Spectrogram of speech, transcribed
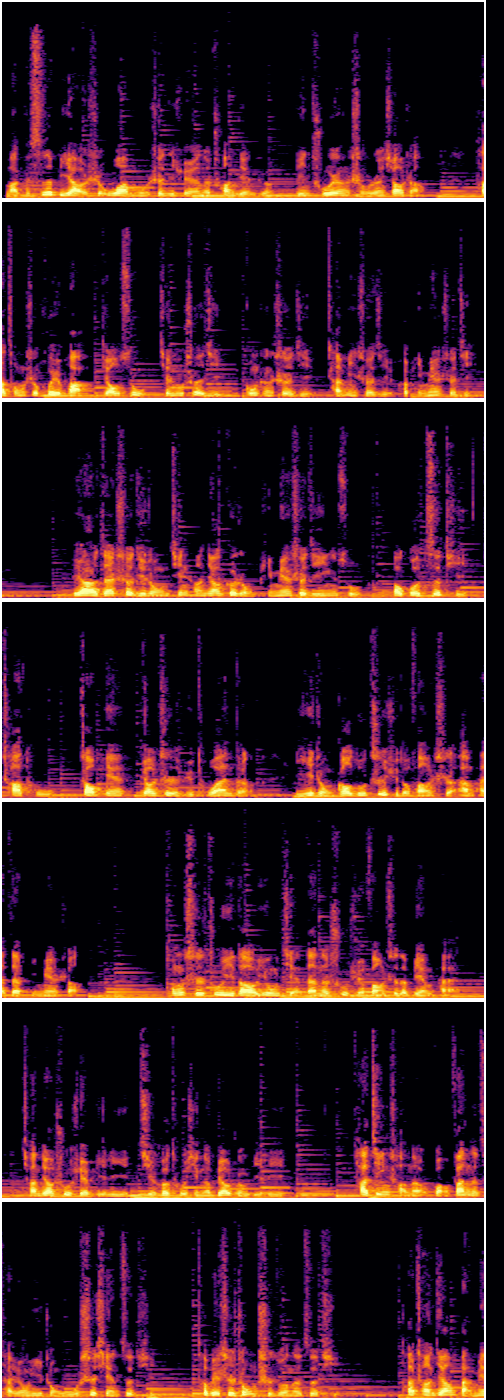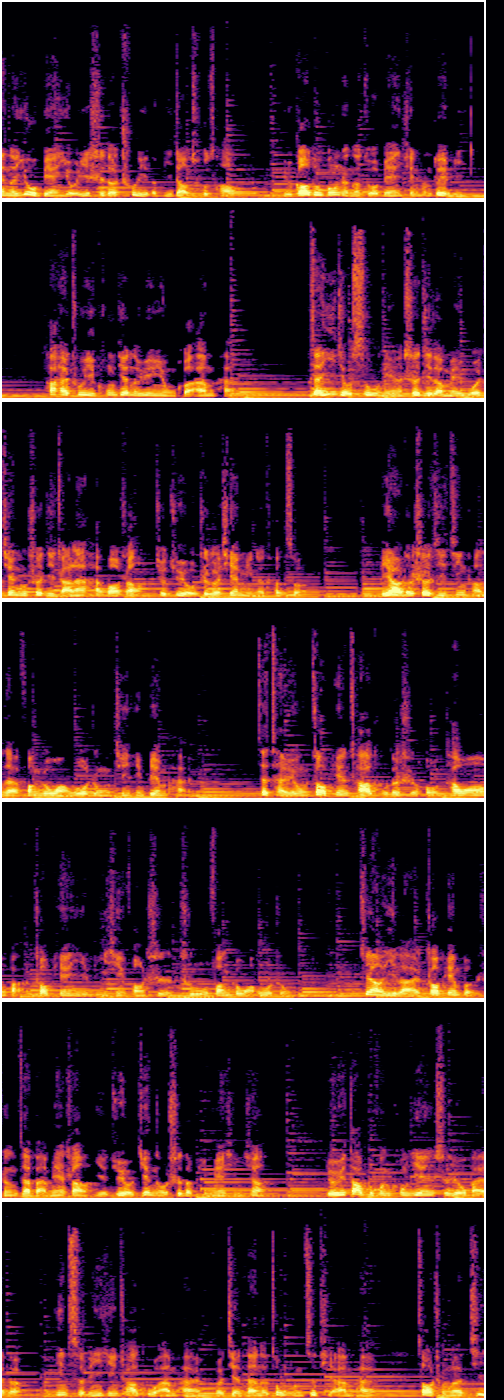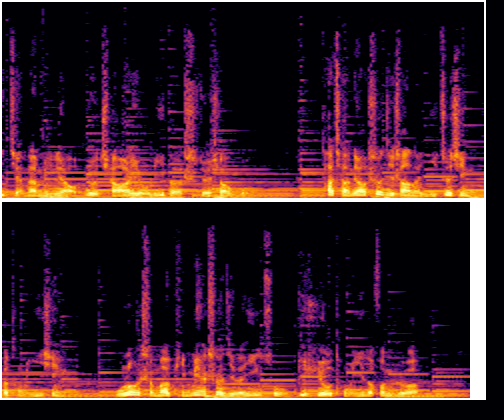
马克思·比尔是乌尔姆设计学院的创建者，并出任首任校长。他从事绘画、雕塑、建筑设计、工程设计、产品设计和平面设计。比尔在设计中经常将各种平面设计因素，包括字体、插图、照片、标志与图案等，以一种高度秩序的方式安排在平面上。同时注意到用简单的数学方式的编排，强调数学比例、几何图形的标准比例。他经常的广泛的采用一种无视线字体，特别是中尺寸的字体。他常将版面的右边有意识地处理得比较粗糙，与高度工整的左边形成对比。他还注意空间的运用和安排，在一九四五年设计的美国建筑设计展览海报上就具有这个鲜明的特色。比尔的设计经常在方格网络中进行编排，在采用照片插图的时候，他往往把照片以菱形方式植入方格网络中，这样一来，照片本身在版面上也具有箭头式的平面形象。由于大部分空间是留白的，因此菱形插图安排和简单的纵横字体安排，造成了既简单明了又强而有力的视觉效果。它强调设计上的一致性和统一性，无论什么平面设计的因素，必须有统一的风格。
